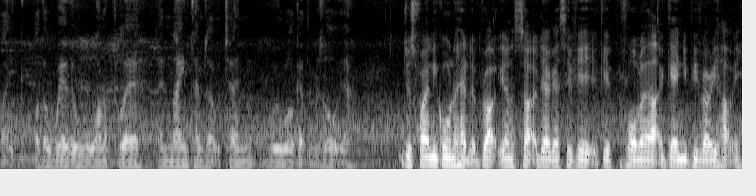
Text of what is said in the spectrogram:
like are the way that we want to play and nine times out of ten we will get the result yeah just finally going ahead to Brackley on a Saturday I guess if you if you perform like that again you'd be very happy.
